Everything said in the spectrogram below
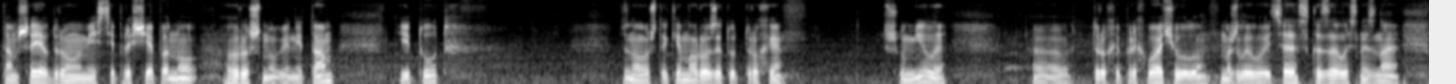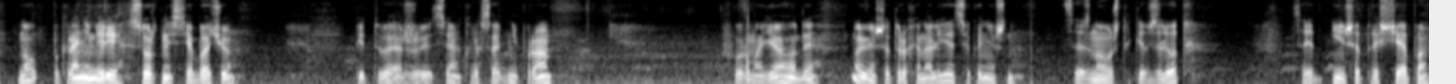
Там ще є в другому місці прищепа. Ну, горошну він і там, і тут. Знову ж таки, морози тут трохи шуміли, е, трохи прихвачувало, можливо, і це сказалось, не знаю. Ну, по крайній мірі, сортність я бачу підтверджується. Краса Дніпра. Форма ягоди. Ну, він ще трохи нальється, звісно. Це знову ж таки взльот. Це інша прищепа.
